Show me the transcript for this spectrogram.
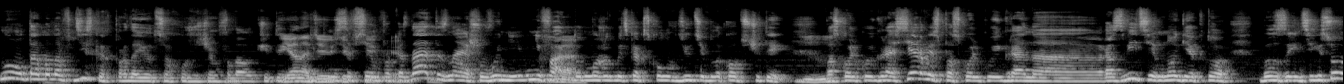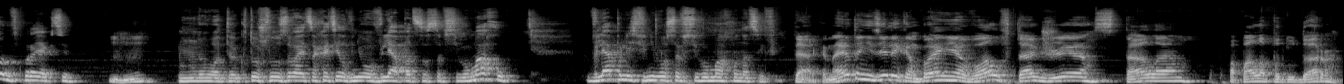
Ну, там она в дисках продается хуже, чем Fallout 4. Я надеюсь, не совсем показ. Да, ты знаешь, увы, не, не факт. Да. Тут может быть как с Call of Duty Black Ops 4. Mm-hmm. Поскольку игра сервис, поскольку игра на развитие, многие, кто был заинтересован в проекте, mm-hmm. ну вот, кто, что называется, хотел в него вляпаться со всего маху, вляпались в него со всего маху на цифре. Так, на этой неделе компания Valve также стала попала под удар,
